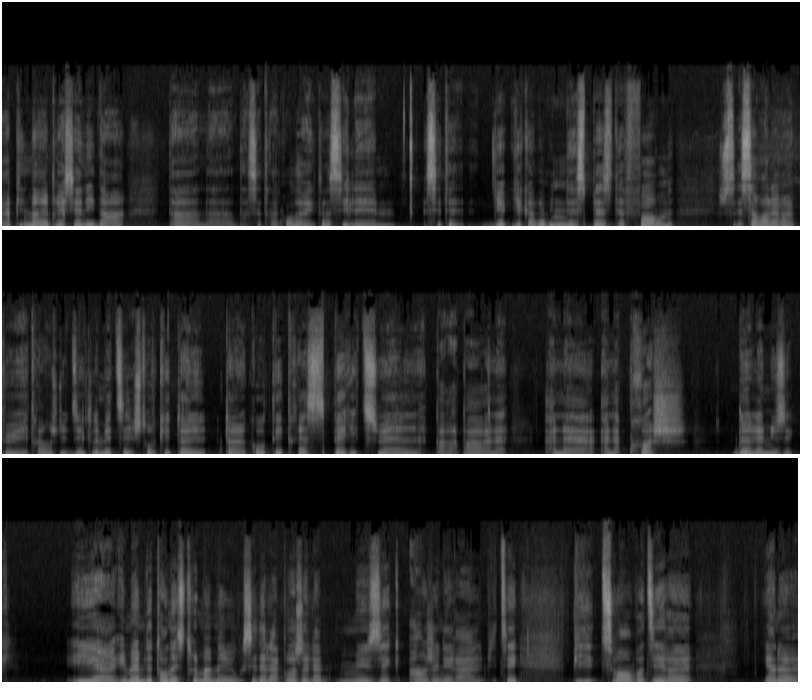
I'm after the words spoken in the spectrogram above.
rapidement impressionné dans, dans, cette rencontre avec toi, c'est le. Il y, a quand même une espèce de forme. Ça va l'air un peu étrange, lui dire, mais tu sais, je trouve que tu as, un côté très spirituel par rapport à la, à la, à l'approche de la musique. Et, euh, et, même de ton instrument, mais aussi de l'approche de la musique en général. Puis, tu sais, puis souvent, on va dire, euh, il y en a,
